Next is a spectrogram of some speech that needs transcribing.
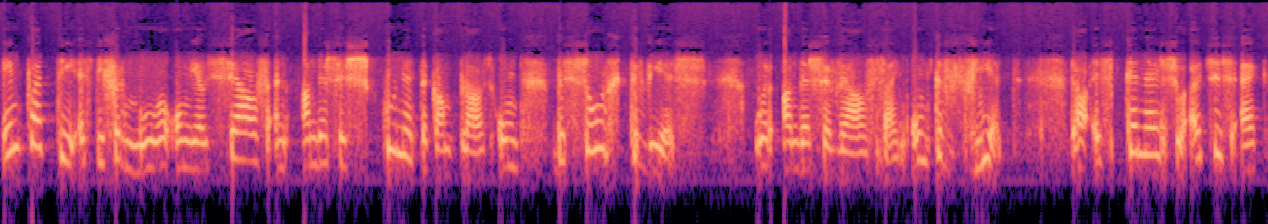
Empatie is die vermoë om jouself in ander se skoene te kan plaas, om besorgd te wees oor ander se welstand, om te weet daar is kinders so oud soos ek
